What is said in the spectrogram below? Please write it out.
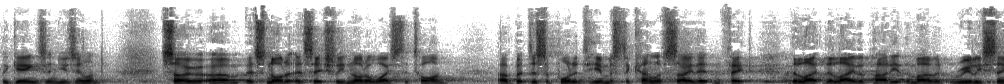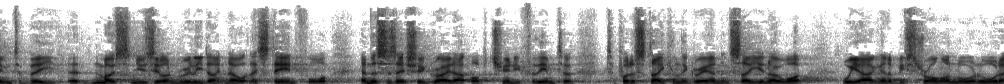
the gangs in New Zealand. So um, it's, not, it's actually not a waste of time. A bit disappointed to hear Mr Cunliffe say that. In fact, the, La the Labour Party at the moment really seem to be, uh, most of New Zealand really don't know what they stand for, and this is actually a great opportunity for them to, to put a stake in the ground and say, you know what, we are going to be strong on law and order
